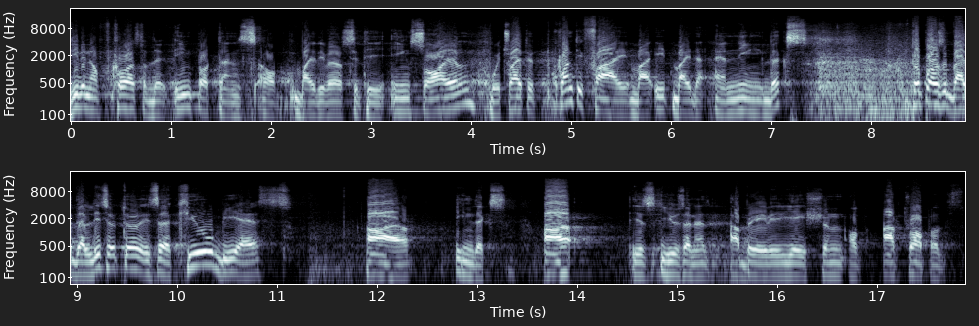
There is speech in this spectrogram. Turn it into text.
Given, of course, of the importance of biodiversity in soil, we try to quantify by it by the, an index proposed by the literature is a QBS R index. R is used as an abbreviation of arthropods.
